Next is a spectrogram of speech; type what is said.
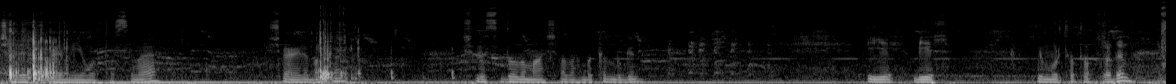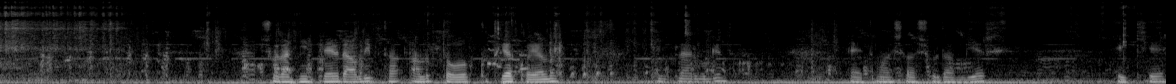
Şöyle koyalım yumurtasına. Şöyle bakın. Şurası dolu maşallah. Bakın bugün iyi bir yumurta topladım. Şuradan Hintleri de alıp da alıp da o kutuya koyalım. Hintler bugün Evet maşallah şuradan bir iki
